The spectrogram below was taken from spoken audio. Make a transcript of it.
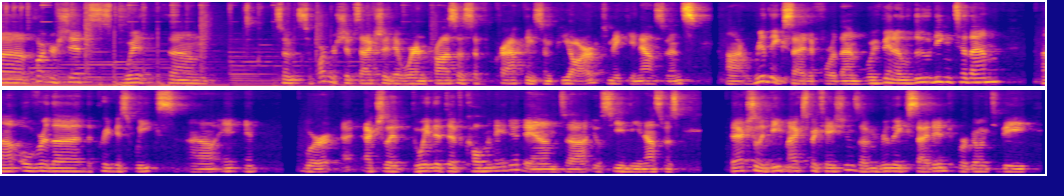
uh, partnerships with um, some, some partnerships actually that we're in process of crafting some PR to make the announcements. Uh, really excited for them. We've been alluding to them uh, over the, the previous weeks. Uh, and, and, we're actually the way that they've culminated, and uh, you'll see in the announcements, they actually beat my expectations. I'm really excited. We're going to be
